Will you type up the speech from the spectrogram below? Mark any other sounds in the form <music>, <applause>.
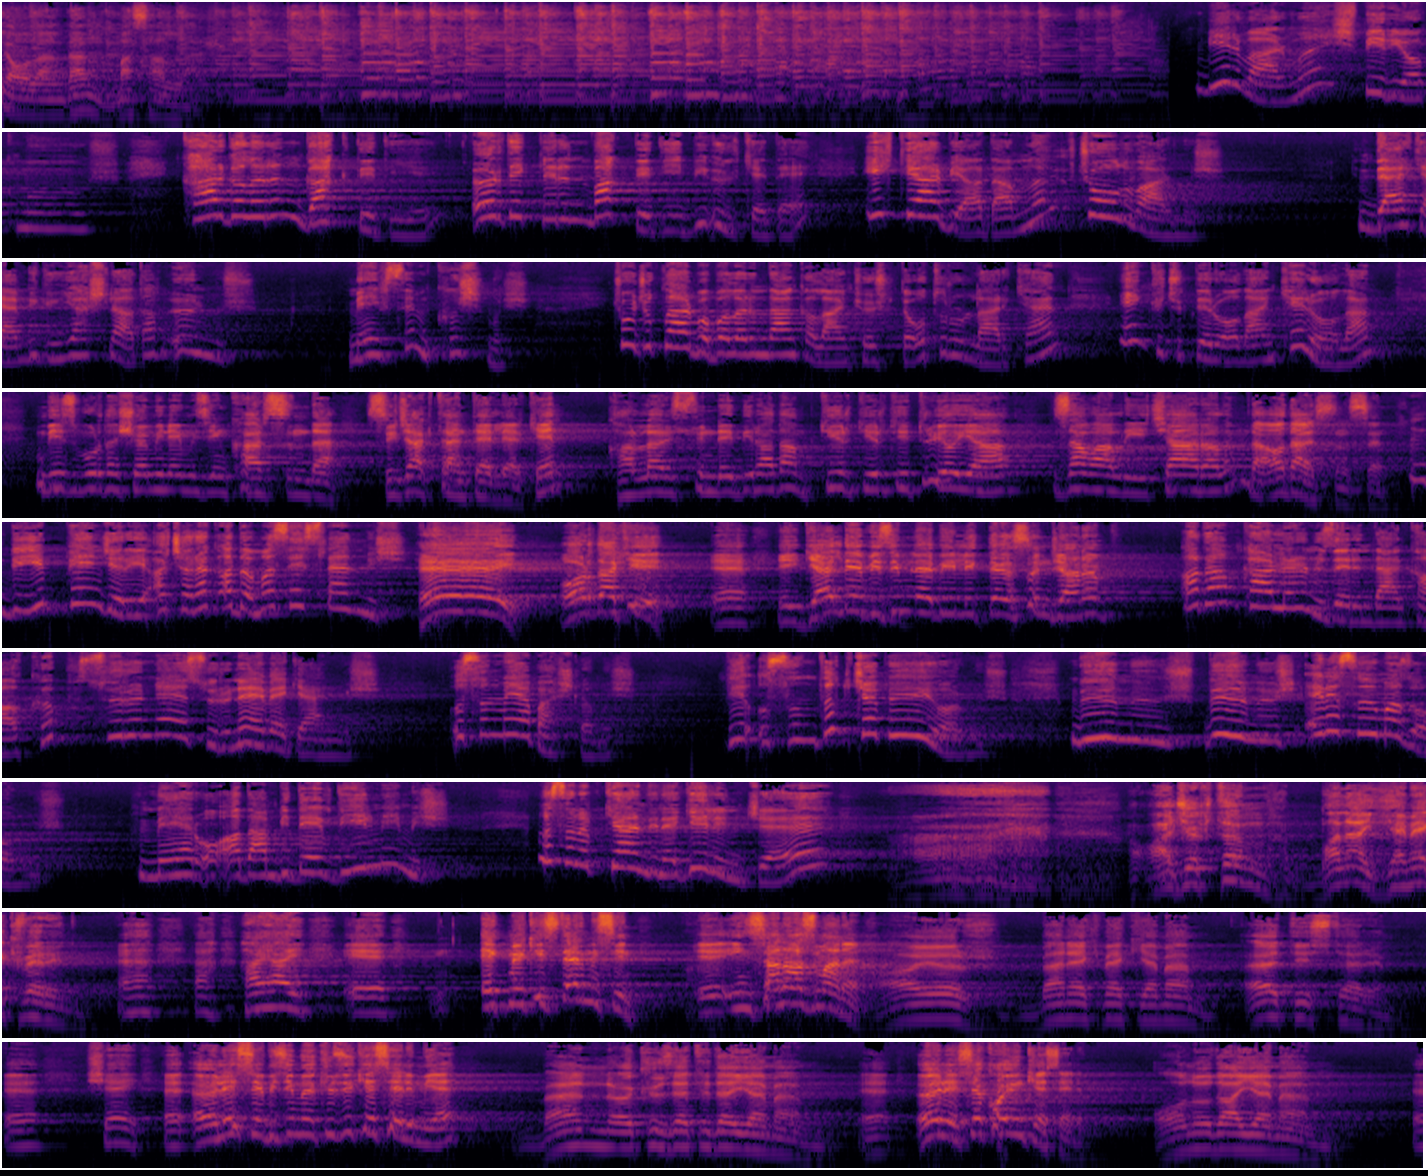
Keloğlan'dan masallar. Bir varmış bir yokmuş. Kargaların gak dediği, ördeklerin vak dediği bir ülkede ihtiyar bir adamla üç oğlu varmış. Derken bir gün yaşlı adam ölmüş. Mevsim kışmış. Çocuklar babalarından kalan köşkte otururlarken en küçükleri olan Keloğlan Biz burada şöminemizin karşısında sıcaktan terlerken karlar üstünde bir adam tir tir titriyor ya. Zavallıyı çağıralım da o da ısınsın. deyip pencereyi açarak adama seslenmiş. Hey oradaki e, e, gel de bizimle birlikte ısın canım. Adam karların üzerinden kalkıp sürüne sürüne eve gelmiş. Isınmaya başlamış. Ve ısındıkça büyüyormuş. Büyümüş, büyümüş, eve sığmaz olmuş. Meğer o adam bir dev değil miymiş? Isınıp kendine gelince... Acıktım. Bana yemek verin. E, e, hay hay e, ekmek ister misin? E, insan azmanı. Hayır, ben ekmek yemem. Et isterim. E, şey e, öyleyse bizim öküzü keselim ye. Ben öküz eti de yemem. E, öyleyse koyun keselim. Onu da yemem. E,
